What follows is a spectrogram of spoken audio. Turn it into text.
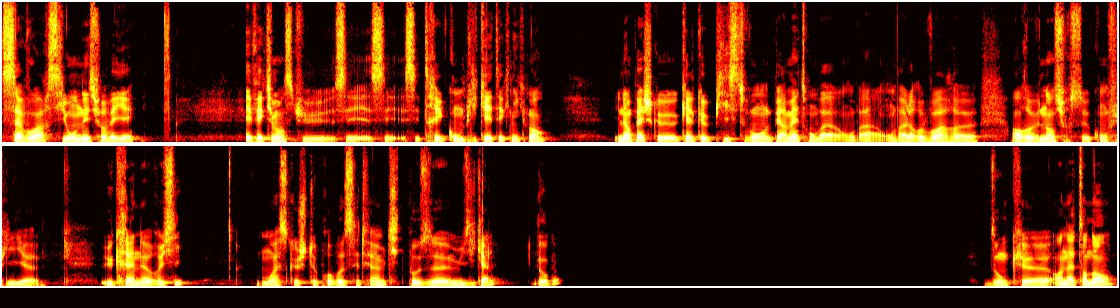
savoir si on est surveillé, effectivement, c'est très compliqué techniquement. Il n'empêche que quelques pistes vont le permettre. On va, on va, on va le revoir euh, en revenant sur ce conflit Ukraine-Russie. Moi, ce que je te propose, c'est de faire une petite pause musicale. Donc, Donc, en attendant,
